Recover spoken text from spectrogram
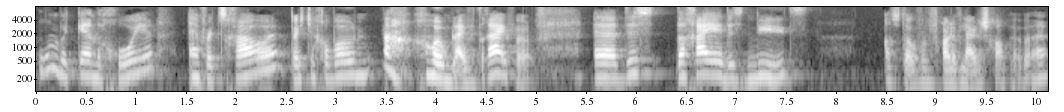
onbekende gooien en vertrouwen dat je gewoon, nou, gewoon blijft drijven. Uh, dus dan ga je dus niet als we het over vrouwelijk leiderschap hebben,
